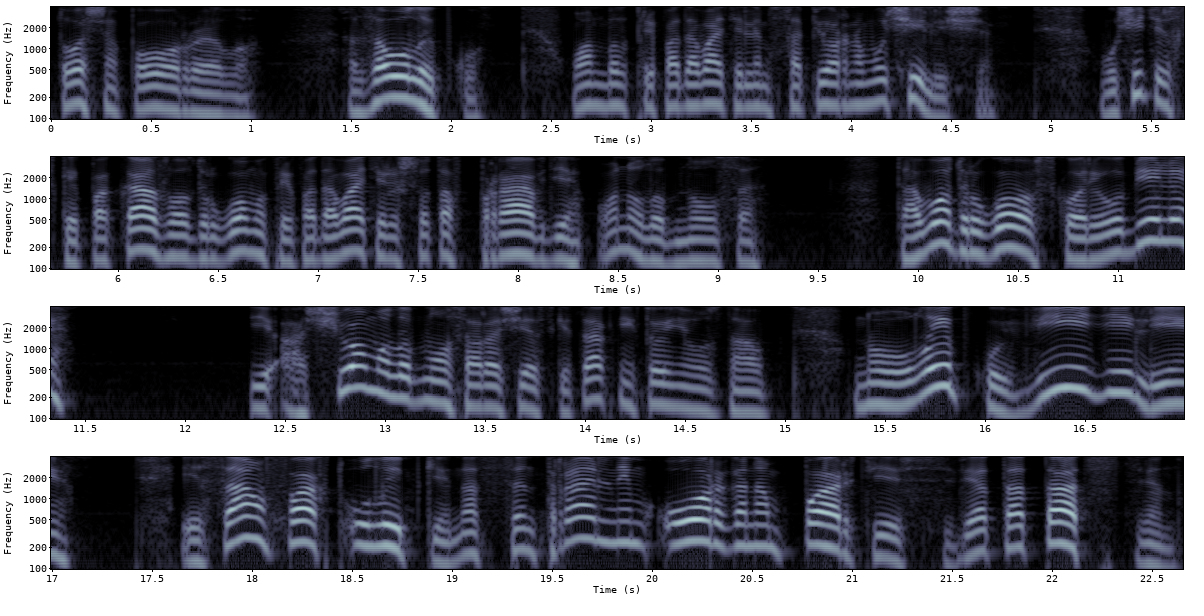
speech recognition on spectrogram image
Точно по Ореллу за улыбку. Он был преподавателем в саперном училище. В учительской показывал другому преподавателю что-то в правде. Он улыбнулся. Того другого вскоре убили. И о чем улыбнулся Рощевский, так никто и не узнал. Но улыбку видели. И сам факт улыбки над центральным органом партии святотатствен.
